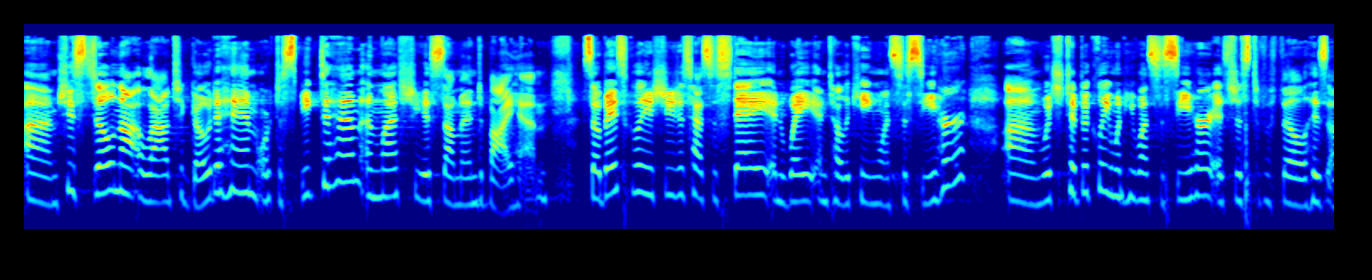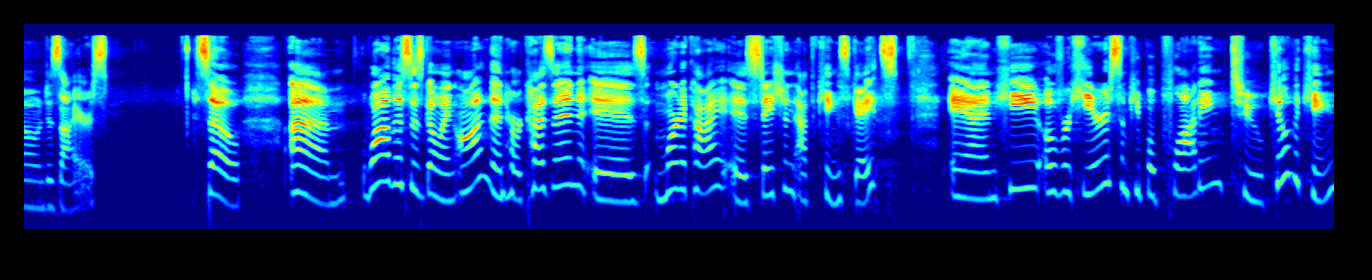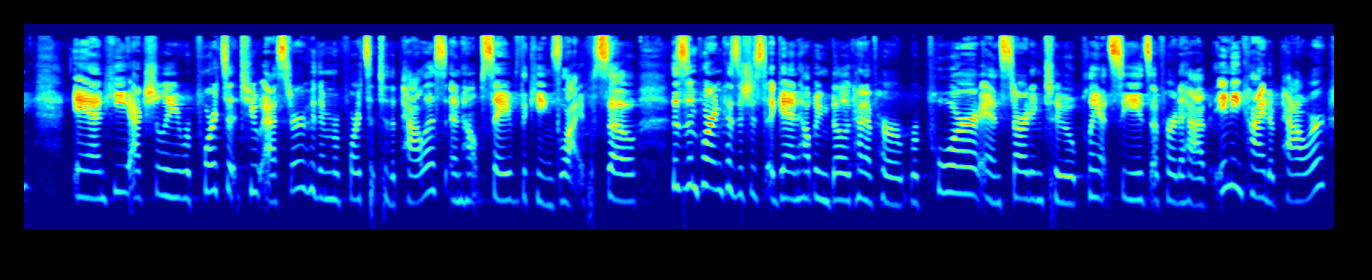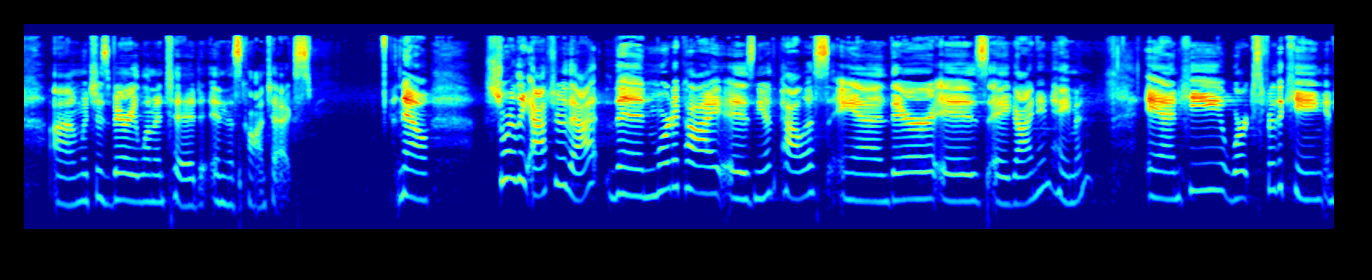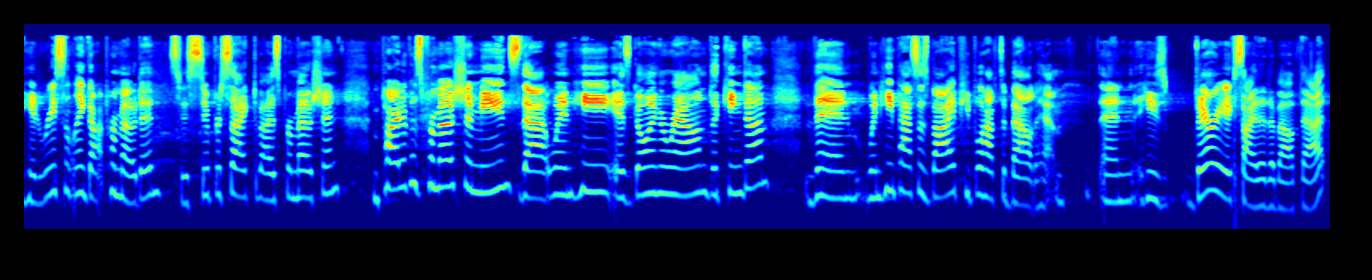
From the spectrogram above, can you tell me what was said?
Um, she's still not allowed to go to him or to speak to him unless she is summoned by him. So basically, she just has to stay and wait until the king wants to see her, um, which typically, when he wants to see her, it's just to fulfill his own desires. So, um, while this is going on, then her cousin is Mordecai is stationed at the king's gates, and he overhears some people plotting to kill the king and he actually reports it to Esther, who then reports it to the palace and helps save the king's life. So this is important because it's just, again, helping build kind of her rapport and starting to plant seeds of her to have any kind of power, um, which is very limited in this context. Now, Shortly after that, then Mordecai is near the palace, and there is a guy named Haman and he works for the king, and he had recently got promoted. So he's super psyched about his promotion. And part of his promotion means that when he is going around the kingdom, then when he passes by, people have to bow to him. And he's very excited about that.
